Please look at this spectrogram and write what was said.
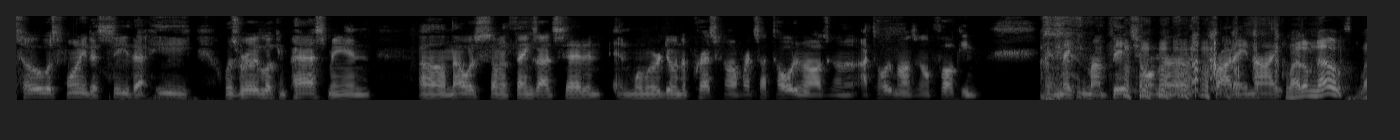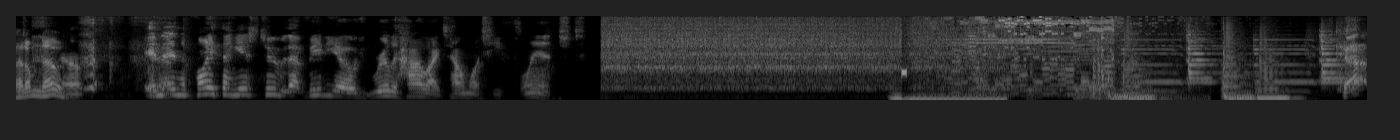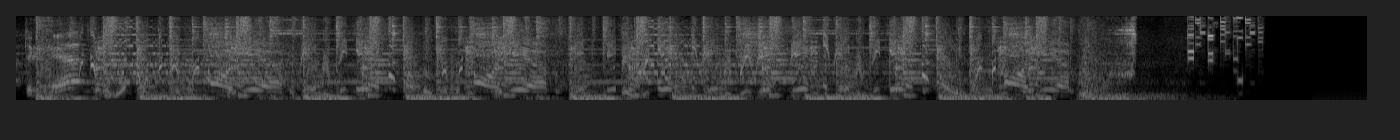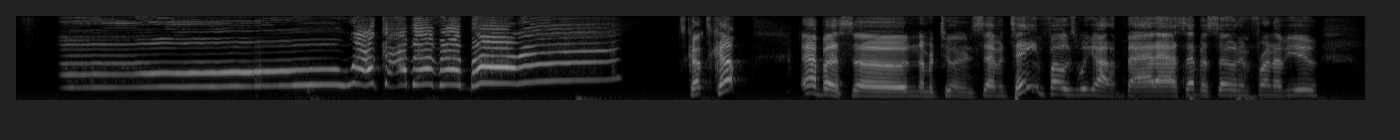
so it was funny to see that he was really looking past me and um, that was some of the things I'd said and, and when we were doing the press conference I told him I was gonna I told him I was gonna fuck him and make him my bitch on the Friday night. Let him know. Let him know. You know? And, and the funny thing is too, that video really highlights how much he flinched. Cup to cup. Oh yeah. Oh yeah. It's Cup to Cup, episode number 217, folks. We got a badass episode in front of you.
